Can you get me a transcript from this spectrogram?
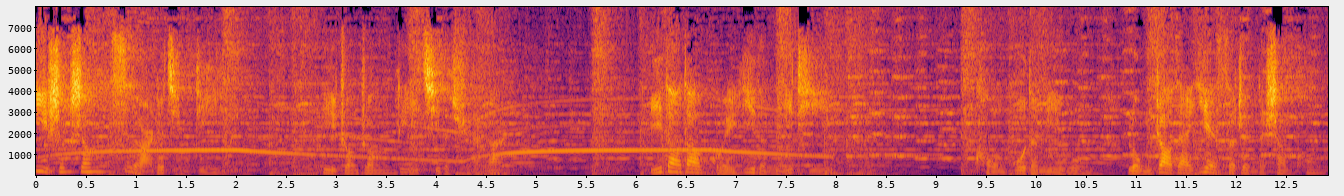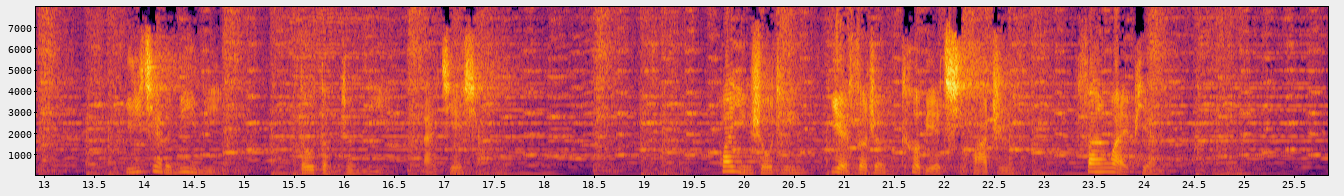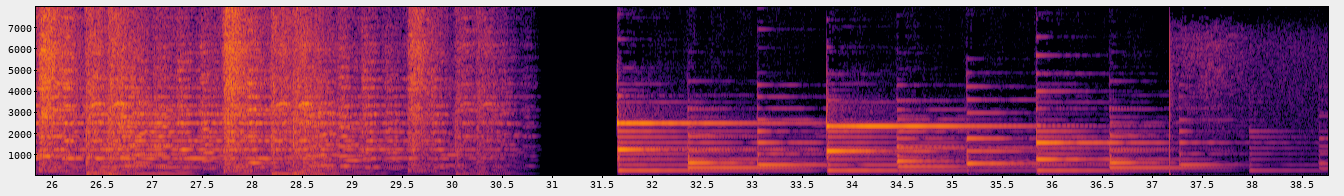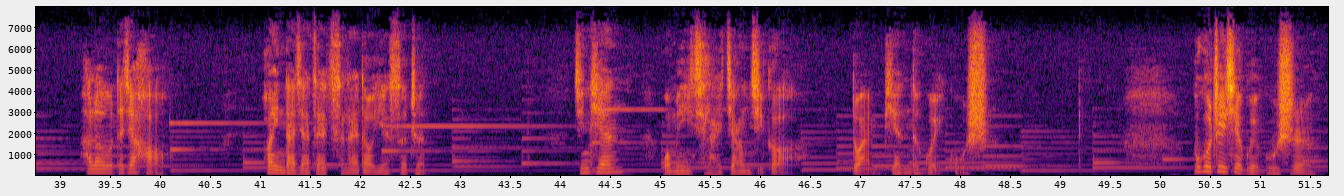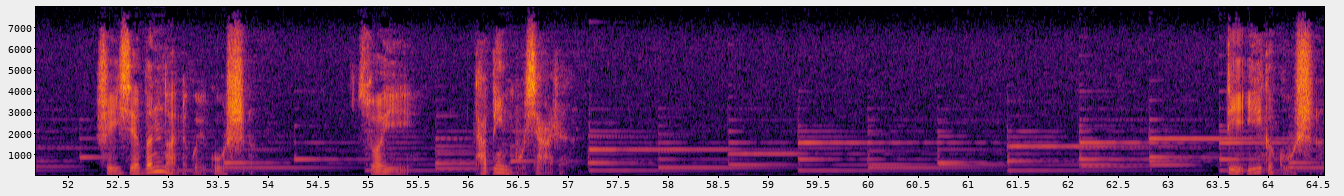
一声声刺耳的警笛，一桩桩离奇的悬案，一道道诡异的谜题，恐怖的迷雾笼罩在夜色镇的上空，一切的秘密都等着你来揭晓。欢迎收听《夜色镇特别企划之番外篇》。Hello，大家好，欢迎大家再次来到夜色镇。今天我们一起来讲几个短篇的鬼故事。不过这些鬼故事是一些温暖的鬼故事，所以它并不吓人。第一个故事：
